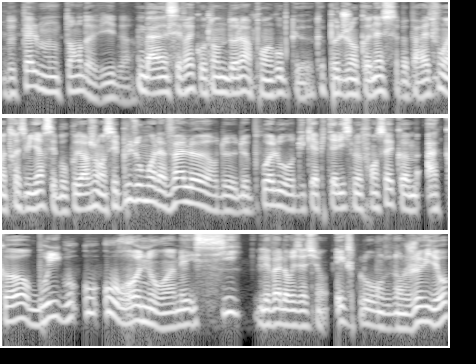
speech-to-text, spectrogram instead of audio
de tels montants, David? Bah, c'est vrai qu'autant de dollars pour un groupe que, que peu de gens connaissent, ça peut paraître fou. Hein. 13 milliards, c'est beaucoup d'argent. C'est plus ou moins la valeur de, de poids lourd du capitalisme français comme Accor, Bouygues ou, ou- ou Renault. Hein. Mais si les valorisations explosent dans le jeu vidéo,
